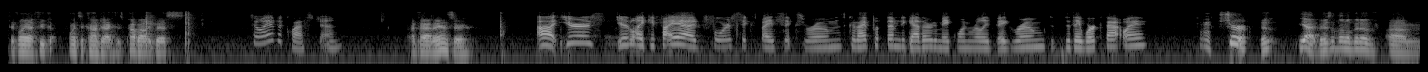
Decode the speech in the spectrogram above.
they've only got a few points of contact. They pop out like this. So I have a question. I've had an answer. Uh, you're you're like if I had four six by six rooms, could I put them together to make one really big room? Do they work that way? Sure. There's, yeah, there's a little bit of. Um,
